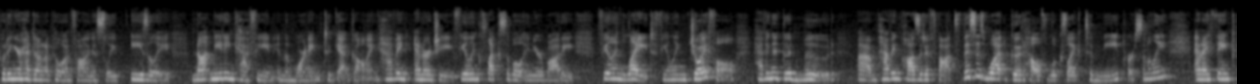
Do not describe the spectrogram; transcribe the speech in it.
putting your head down on a pillow and falling asleep easily, not needing caffeine in the morning to get going, having energy, feeling flexible in your body, feeling light, feeling joyful, having a good mood, um, having positive thoughts. This is what good health looks like to me personally. And I think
